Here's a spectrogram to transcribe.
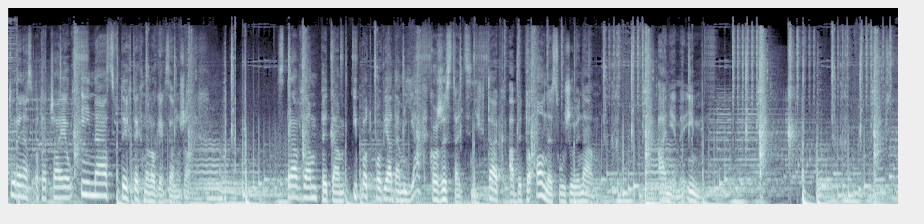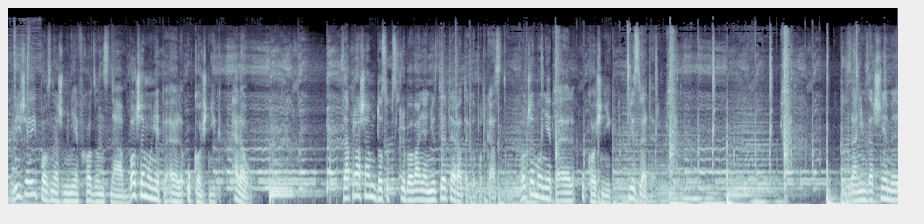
które nas otaczają i nas w tych technologiach zanurzonych. Sprawdzam, pytam i podpowiadam, jak korzystać z nich tak, aby to one służyły nam, a nie my im. Bliżej poznasz mnie wchodząc na boczemunie.pl ukośnik hello. Zapraszam do subskrybowania newslettera tego podcastu boczemunie.pl ukośnik newsletter. Zanim zaczniemy,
